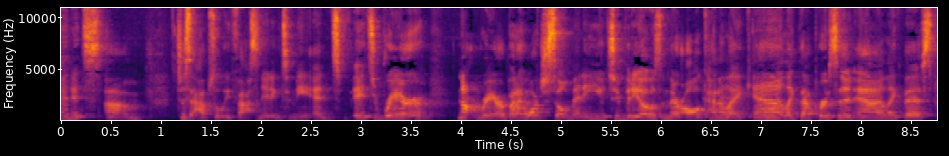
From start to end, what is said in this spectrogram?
and it's um, just absolutely fascinating to me. And it's, it's, rare, not rare, but I watch so many YouTube videos and they're all kind of like, eh, I like that person, eh, I like this.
